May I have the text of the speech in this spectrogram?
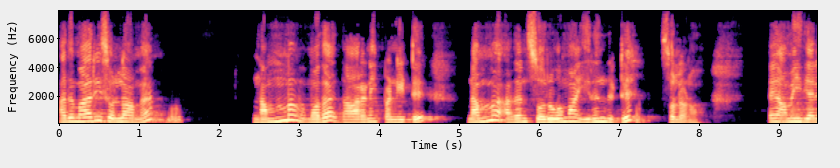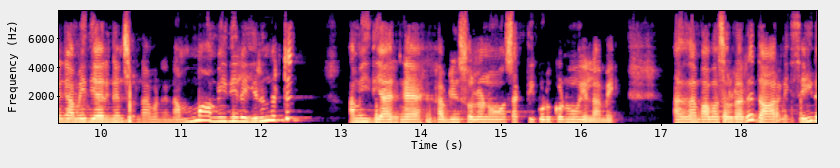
அது மாதிரி சொல்லாம நம்ம முத தாரணை பண்ணிட்டு நம்ம அதன் சொருவமா இருந்துட்டு சொல்லணும். அமைதியா இருங்க அமைதியா இருங்கன்னு சொன்னா நம்ம அமைதியில இருந்துட்டு அமைதியா இருங்க அப்படின்னு சொல்லணும் சக்தி கொடுக்கணும் எல்லாமே. அதுதான் பாபா சொல்றாரு தாரணை செய்த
